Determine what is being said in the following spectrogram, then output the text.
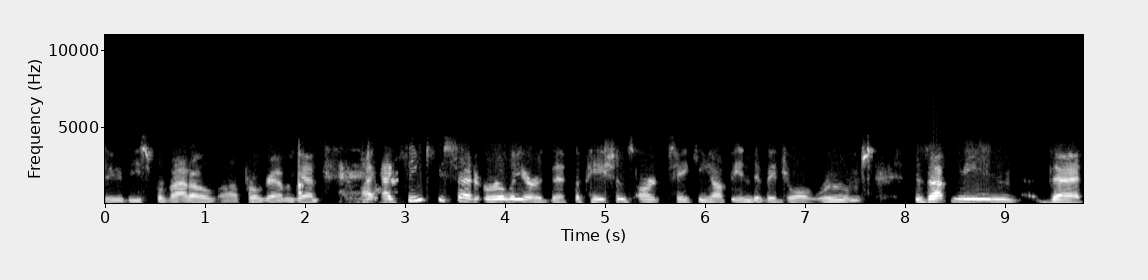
to the Spravato uh, program again. I think you said earlier that the patients aren't taking up individual rooms. Does that mean that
